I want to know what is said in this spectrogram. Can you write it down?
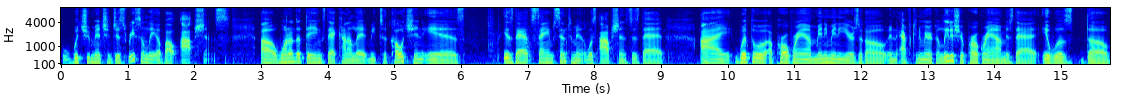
what you mentioned just recently about options. Uh, one of the things that kind of led me to coaching is is that same sentiment was options. Is that I went through a program many many years ago, an African American leadership program. Is that it was the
